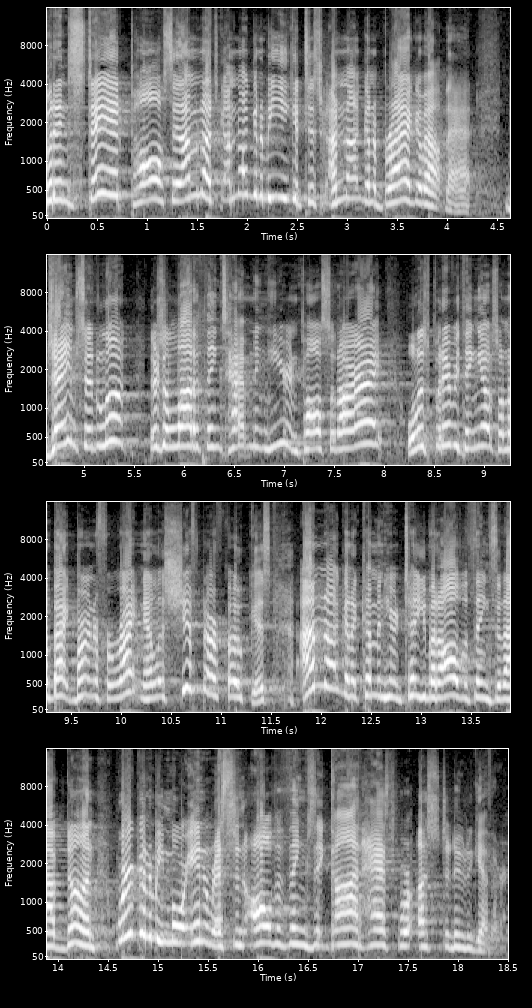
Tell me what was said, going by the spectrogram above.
But instead, Paul said, I'm not, I'm not going to be egotistical. I'm not going to brag about that. James said, Look, there's a lot of things happening here. And Paul said, All right, well, let's put everything else on the back burner for right now. Let's shift our focus. I'm not going to come in here and tell you about all the things that I've done. We're going to be more interested in all the things that God has for us to do together.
